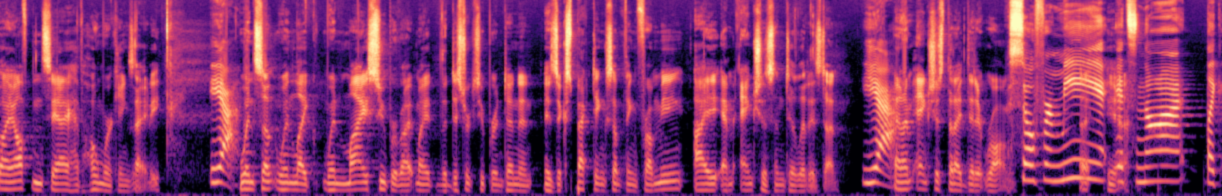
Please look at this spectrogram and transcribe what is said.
I often say I have homework anxiety. Yeah. when some when like when my supervisor my the district superintendent is expecting something from me i am anxious until it is done Yeah. and i'm anxious that i did it wrong So for me, Uh, yeah. it's not like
